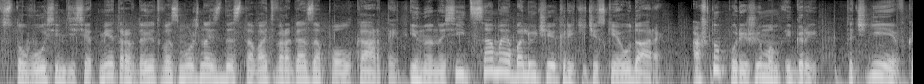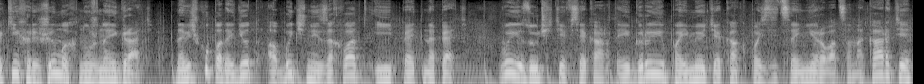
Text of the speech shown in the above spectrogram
в 180 метров дает возможность доставать врага за пол карты и наносить самое болючие критические удары. А что по режимам игры? Точнее, в каких режимах нужно играть? Новичку подойдет обычный захват и 5 на 5. Вы изучите все карты игры, поймете как позиционироваться на карте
